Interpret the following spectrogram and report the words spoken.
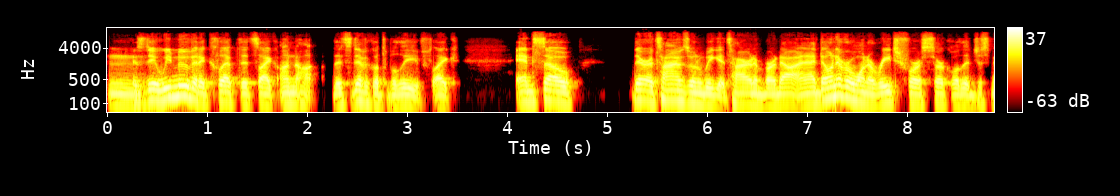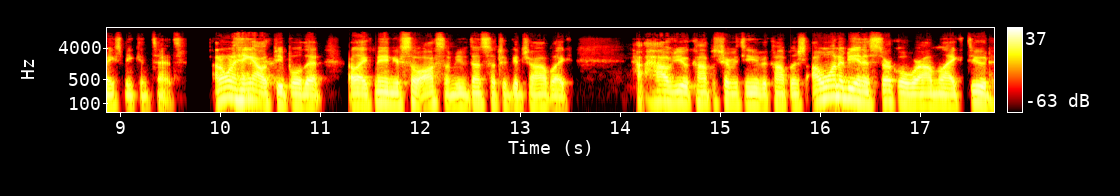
Because mm. dude, we move at a clip that's like un- that's difficult to believe. Like, and so there are times when we get tired and burned out, and I don't ever want to reach for a circle that just makes me content. I don't want to hang out with people that are like, "Man, you're so awesome. You've done such a good job. Like, how have you accomplished everything you've accomplished?" I want to be in a circle where I'm like, "Dude,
